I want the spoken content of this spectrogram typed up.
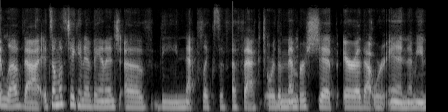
I love that. It's almost taking advantage of the Netflix effect or the mm-hmm. membership era that we're in. I mean,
